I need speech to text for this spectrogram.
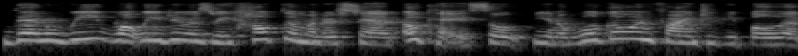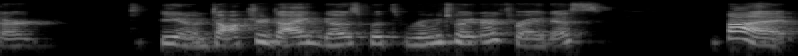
Then we, what we do is we help them understand, okay, so, you know, we'll go and find you people that are, you know, doctor diagnosed with rheumatoid arthritis, but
